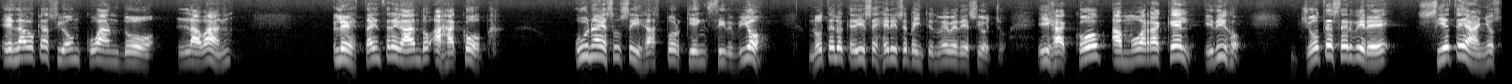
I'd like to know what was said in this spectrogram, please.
es la ocasión cuando Labán le está entregando a Jacob una de sus hijas por quien sirvió. Note lo que dice Génesis 29, 18. Y Jacob amó a Raquel y dijo, yo te serviré siete años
